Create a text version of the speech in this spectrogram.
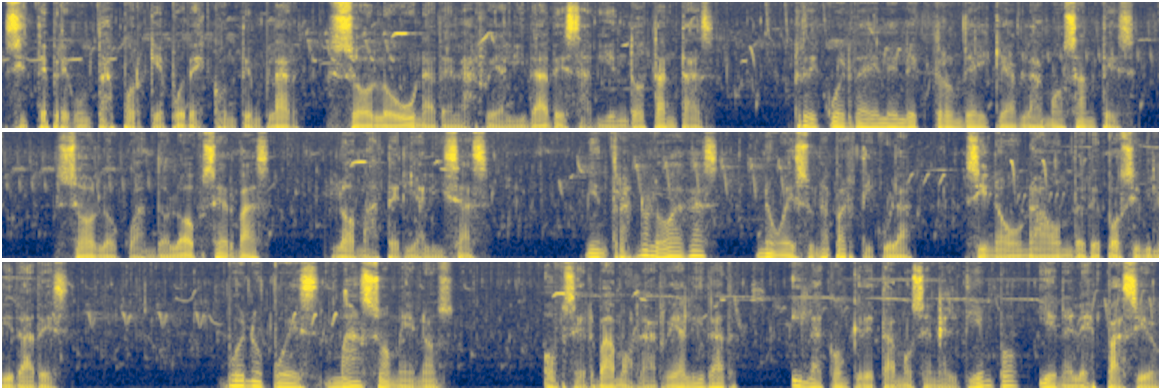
Si te preguntas por qué puedes contemplar solo una de las realidades habiendo tantas, recuerda el electrón del que hablamos antes. Solo cuando lo observas, lo materializas. Mientras no lo hagas, no es una partícula, sino una onda de posibilidades. Bueno, pues más o menos. Observamos la realidad y la concretamos en el tiempo y en el espacio.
